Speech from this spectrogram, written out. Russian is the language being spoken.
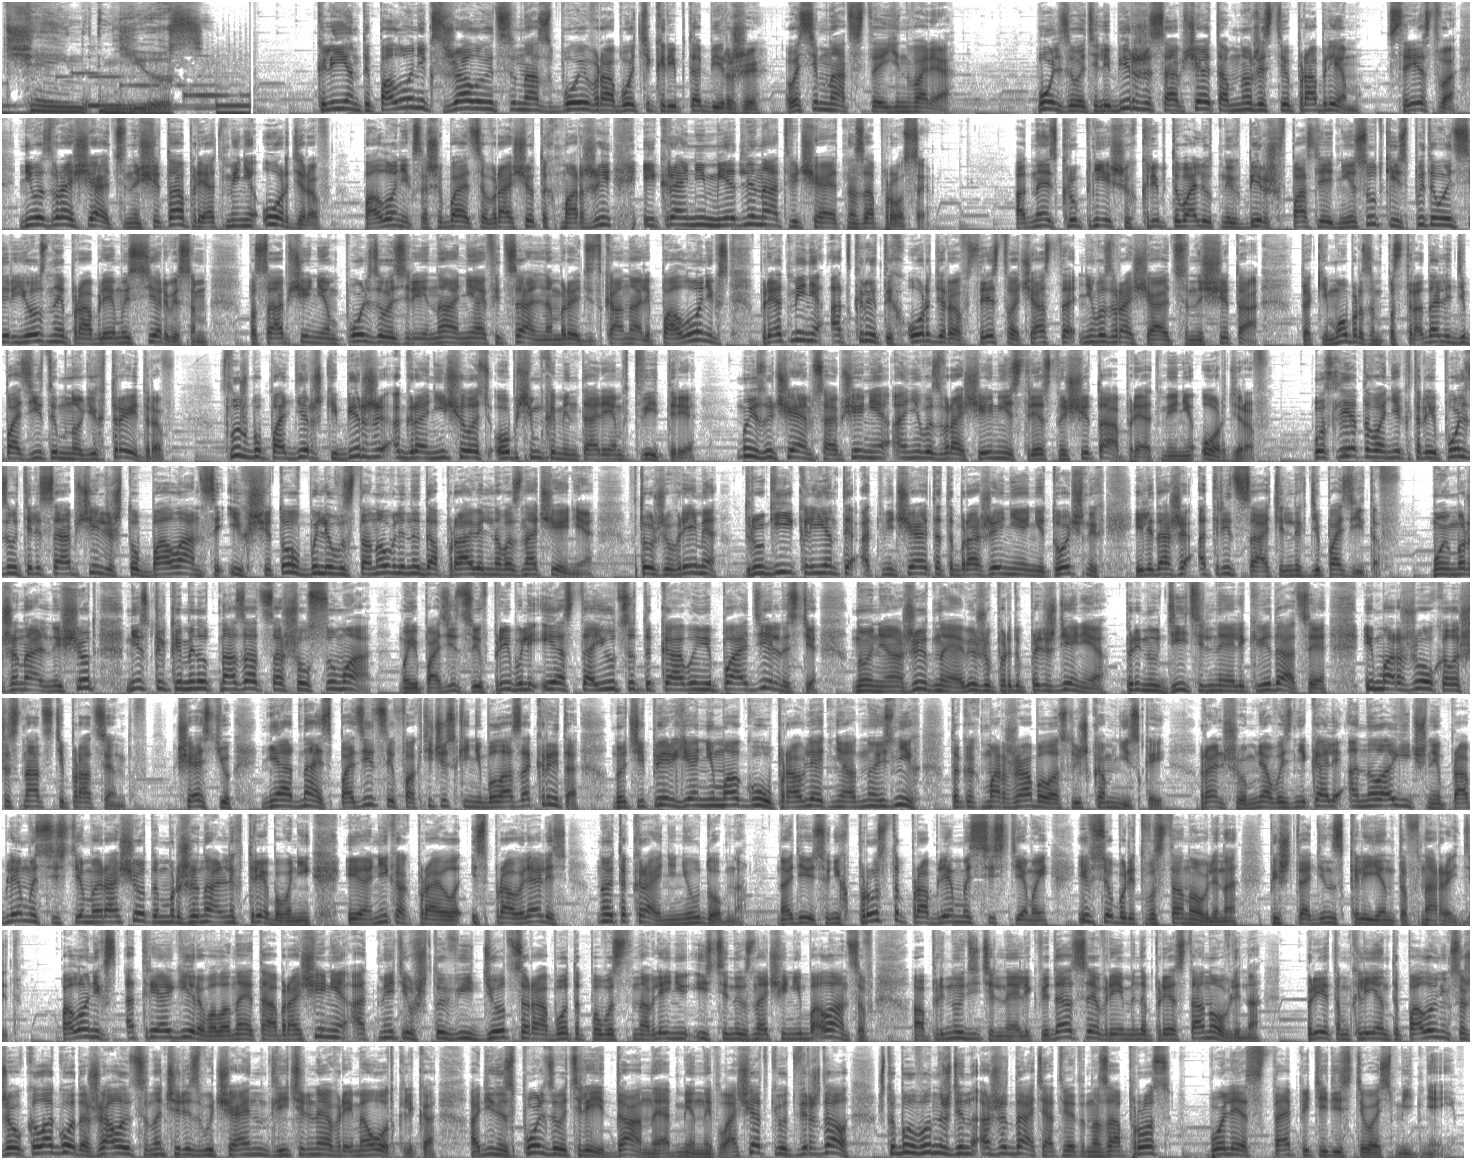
Chain News. Клиенты Polonix жалуются на сбой в работе криптобиржи. 18 января. Пользователи биржи сообщают о множестве проблем. Средства не возвращаются на счета при отмене ордеров. Polonix ошибается в расчетах маржи и крайне медленно отвечает на запросы. Одна из крупнейших криптовалютных бирж в последние сутки испытывает серьезные проблемы с сервисом. По сообщениям пользователей на неофициальном Reddit-канале Polonix, при отмене открытых ордеров средства часто не возвращаются на счета. Таким образом, пострадали депозиты многих трейдеров. Служба поддержки биржи ограничилась общим комментарием в Твиттере. Мы изучаем сообщения о невозвращении средств на счета при отмене ордеров. После этого некоторые пользователи сообщили, что балансы их счетов были восстановлены до правильного значения. В то же время другие клиенты отмечают отображение неточных или даже отрицательных депозитов. Мой маржинальный счет несколько минут назад сошел с ума. Мои позиции в прибыли и остаются таковыми по отдельности, но неожиданно я вижу предупреждение – принудительная ликвидация и маржа около 16%. Счастью, ни одна из позиций фактически не была закрыта, но теперь я не могу управлять ни одной из них, так как маржа была слишком низкой. Раньше у меня возникали аналогичные проблемы с системой расчета маржинальных требований, и они, как правило, исправлялись, но это крайне неудобно. Надеюсь, у них просто проблемы с системой, и все будет восстановлено, пишет один из клиентов на Reddit. Polonix отреагировала на это обращение, отметив, что ведется работа по восстановлению истинных значений балансов, а принудительная ликвидация временно приостановлена. При этом клиенты Polonix уже около года жалуются на чрезвычайно длительное время отклика. Один из пользователей данной обменной площадки утверждал, что был вынужден ожидать ответа на запрос более 158 дней.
